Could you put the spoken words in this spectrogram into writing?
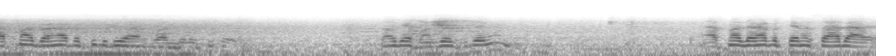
આત્મા જાણ્યા પછી બધું આ ભાંગેલું છૂટે કે છૂટે ને આત્મા જાણ્યા પછી એનો સ્વાદ આવે.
